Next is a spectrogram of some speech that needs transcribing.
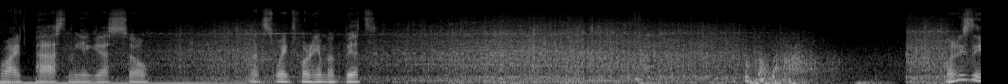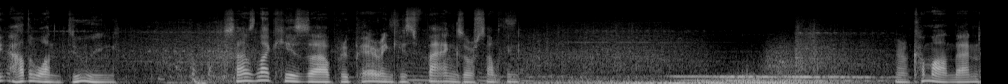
right past me, I guess, so let's wait for him a bit. What is the other one doing? Sounds like he's uh, preparing his fangs or something. Oh, come on then.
